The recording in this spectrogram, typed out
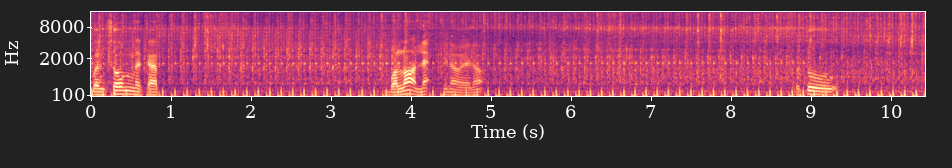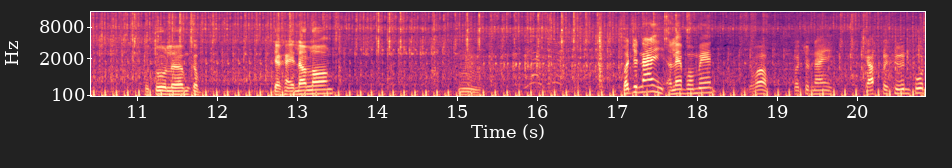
เบิ่งทรงแล้วกับบอลรอดแล้วพี่น้อยเนาะประตูประตูเริ่มกับอยากให้เราลอง อืมก็จุดไหนอะไรบอแมนหรือว่าก็จุดไหนกลับไปคืนพุ่น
